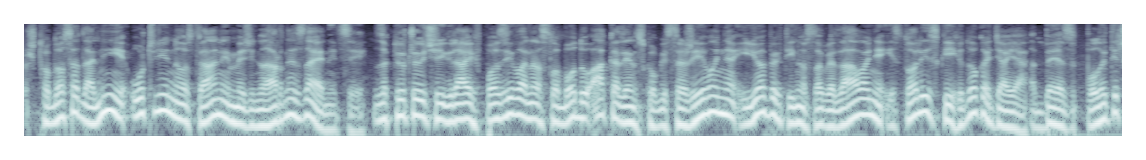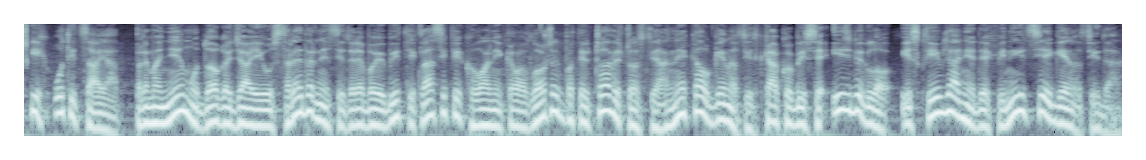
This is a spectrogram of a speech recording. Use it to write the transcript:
što do sada nije učinjeno od strane međunarodne zajednice. Zaključujući Grajf poziva na slobodu akademskog istraživanja i objektivno sagledavanje istorijskih događaja bez političkih uticaja. Prema njemu događaji u Srebrnici trebaju biti klasifikovani kao zločin protiv čovječnosti, a ne kao genocid, kako bi se izbjeglo iskrivljanje definicije genocida.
